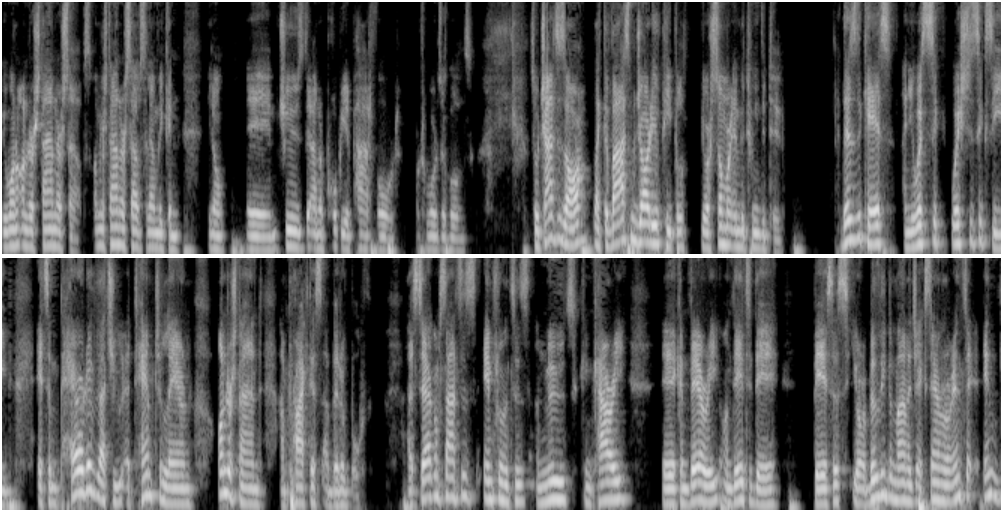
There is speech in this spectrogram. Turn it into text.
we want to understand ourselves, understand ourselves, so then we can you know um, choose the, an appropriate path forward or towards our goals. So chances are, like the vast majority of people, you're somewhere in between the two. If this is the case, and you wish to, wish to succeed, it's imperative that you attempt to learn, understand, and practice a bit of both. As circumstances, influences, and moods can carry, uh, can vary on day to day basis, your ability to manage external or in, in,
